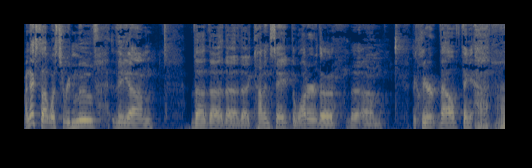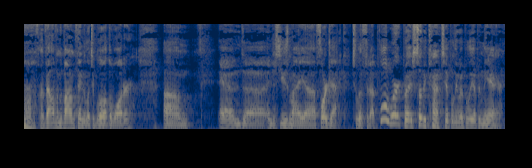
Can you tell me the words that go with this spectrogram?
My next thought was to remove the um, the the the the condensate, the water, the the um, the clear valve thing, a valve on the bottom thing that lets you blow out the water, um, and uh, and just use my uh, floor jack to lift it up. That'll work, but it'd still be kind of tippily wippily up in the air.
